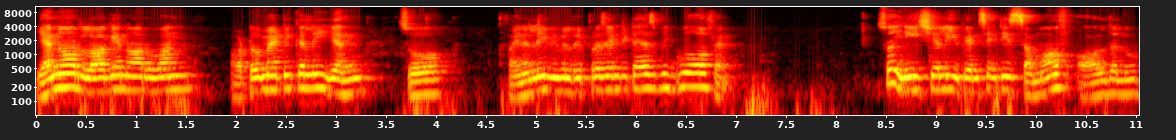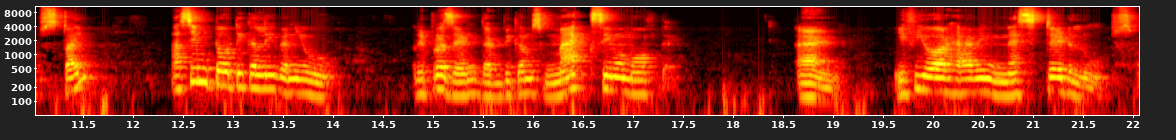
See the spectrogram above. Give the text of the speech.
n or log n or 1 automatically n. So finally we will represent it as big O of n. So initially you can say it is sum of all the loops time asymptotically when you represent that becomes maximum of them. And if you are having nested loops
